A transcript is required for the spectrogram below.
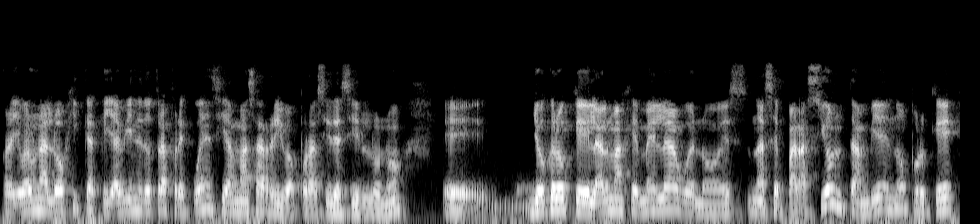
para llevar una lógica que ya viene de otra frecuencia más arriba, por así decirlo, ¿no? Eh, yo creo que el alma gemela, bueno, es una separación también, ¿no? Porque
